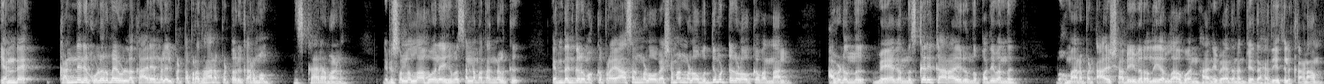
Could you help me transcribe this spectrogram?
എന്റെ കണ്ണിന് കുളിർമയുള്ള കാര്യങ്ങളിൽപ്പെട്ട പ്രധാനപ്പെട്ട ഒരു കർമ്മം നിസ്കാരമാണ്. നബി സല്ലാഹു അലൈഹി വസല്ലമ തങ്ങൾക്ക് എന്തെങ്കിലുമൊക്കെ പ്രയാസങ്ങളോ വിഷമങ്ങളോ ബുദ്ധിമുട്ടുകളോ ഒക്കെ വന്നാൽ അവിടുന്ന് വേഗം നിസ്കരിക്കാറായിരുന്നു പതിവെന്ന് ബഹുമാനപ്പെട്ട ആയിഷാബി വിറലി റലി അള്ളാഹു അൻഹ നിവേദനം ചെയ്ത ഹദീസിൽ കാണാം.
